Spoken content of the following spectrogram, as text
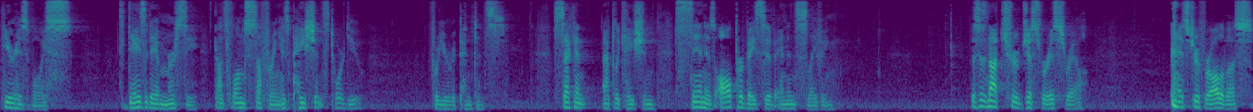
Hear his voice. Today is a day of mercy, God's long suffering, his patience toward you for your repentance. Second application sin is all pervasive and enslaving. This is not true just for Israel, it's true for all of us.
